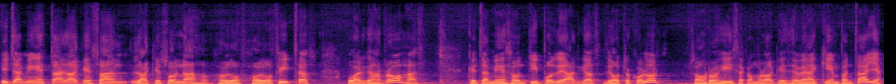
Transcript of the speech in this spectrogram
y también están las que son las, que son las o algas rojas, que también son tipos de algas de otro color, son rojizas como las que se ven aquí en pantalla.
